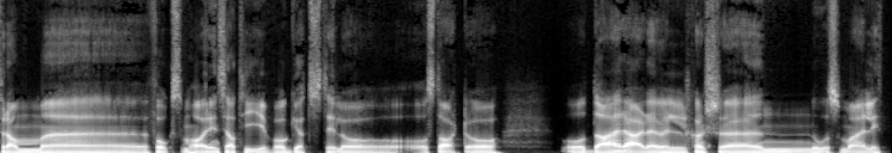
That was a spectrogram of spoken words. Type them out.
fram uh, folk som har initiativ og guts til å, å starte. Og, og, der er det vel kanskje noe som er litt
